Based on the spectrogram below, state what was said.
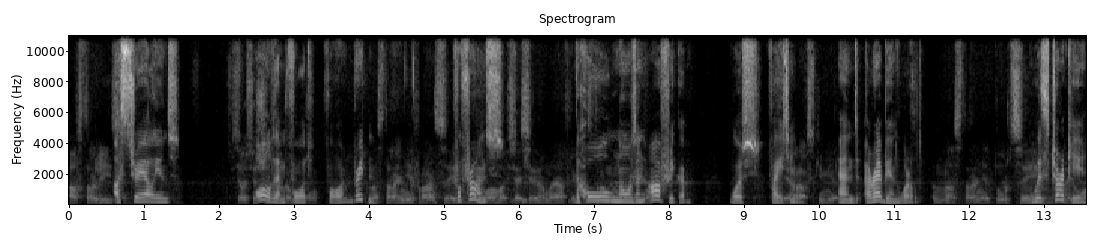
Australians, all of them fought for Britain, for France, the whole Northern Africa was fighting, and Arabian world. With Turkey,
